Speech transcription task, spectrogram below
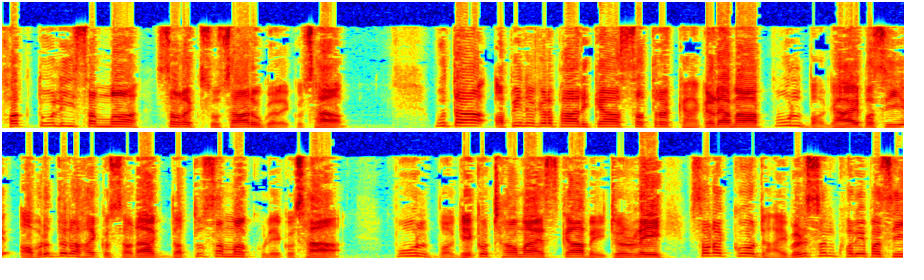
थकतोलीसम्म सड़क सुचारू गरेको छ। उता अपी नगरपालिका सत्र काँकडामा पुल भगाएपछि अवरुद्ध रहेको सड़क दत्तुसम्म खुलेको छ। पुल बगेको ठाउँमा भेटरले सड़कको डाइभर्सन खोलेपछि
